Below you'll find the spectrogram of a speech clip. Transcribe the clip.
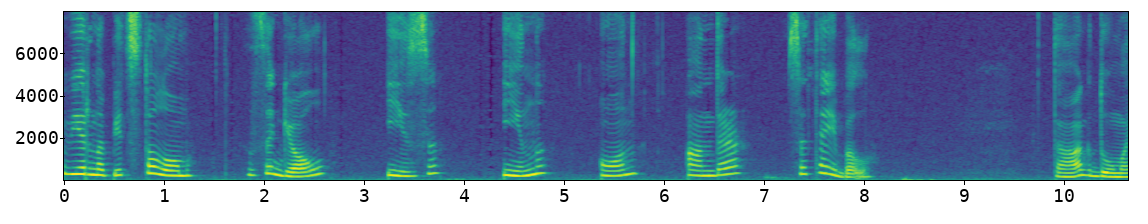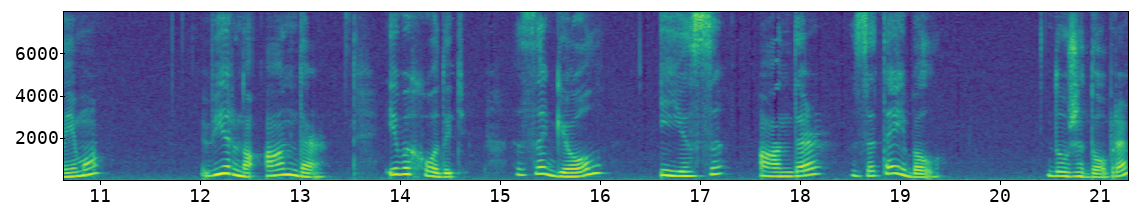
Вірно, під столом. The girl is in, on, under the table. Так, думаємо. Вірно, under. І виходить The girl is under the table. Дуже добре.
